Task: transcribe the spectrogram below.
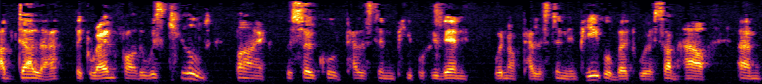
Abdullah, the grandfather was killed by the so-called Palestinian people who then were not Palestinian people, but were somehow um,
